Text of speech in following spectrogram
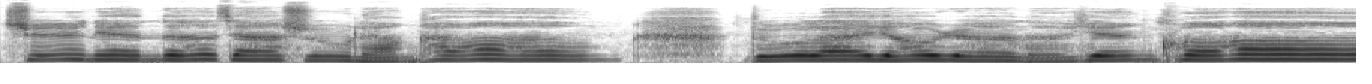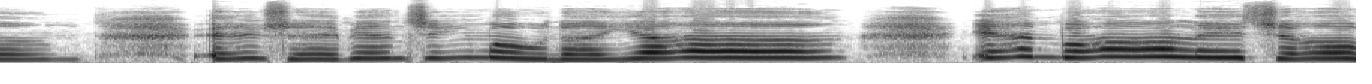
去年的家书两行，读来又热了眼眶。云水边静沐暖阳，烟波里久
